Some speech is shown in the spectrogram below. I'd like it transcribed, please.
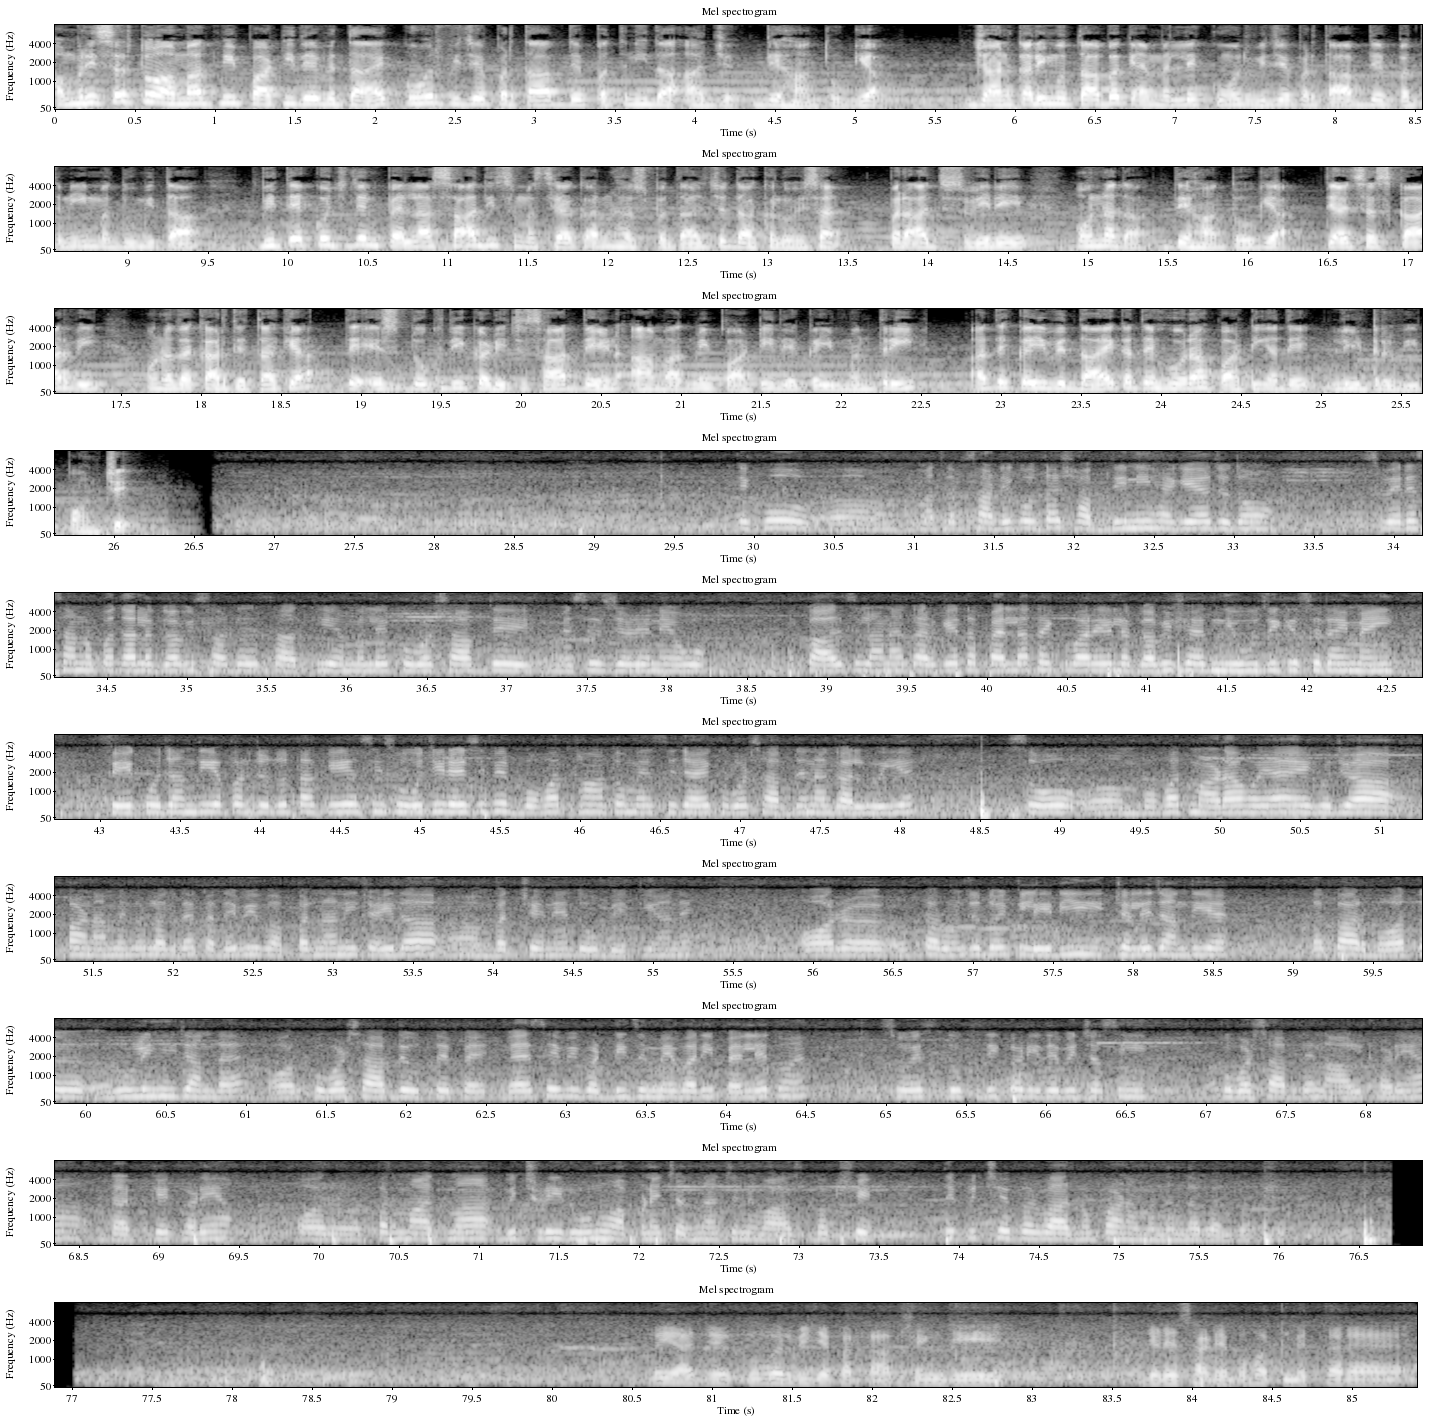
ਅੰਮ੍ਰਿਤਸਰ ਤੋਂ ਆਮ ਆਦਮੀ ਪਾਰਟੀ ਦੇ ਵਿਧਾਇਕ ਕੁੰਵਰ ਵਿਜੇ ਪ੍ਰਤਾਪ ਦੇ ਪਤਨੀ ਦਾ ਅੱਜ ਦੇਹਾਂਤ ਹੋ ਗਿਆ। ਜਾਣਕਾਰੀ ਮੁਤਾਬਕ ਐਮਐਲਏ ਕੁੰਵਰ ਵਿਜੇ ਪ੍ਰਤਾਪ ਦੇ ਪਤਨੀ ਮਧੂਮਿਤਾ ਬੀਤੇ ਕੁਝ ਦਿਨ ਪਹਿਲਾਂ ਸਾਹ ਦੀ ਸਮੱਸਿਆ ਕਾਰਨ ਹਸਪਤਾਲ 'ਚ ਦਾਖਲ ਹੋਏ ਸਨ, ਪਰ ਅੱਜ ਸਵੇਰੇ ਉਹਨਾਂ ਦਾ ਦੇਹਾਂਤ ਹੋ ਗਿਆ ਤੇ ਅੱਜ ਸੰਸਕਾਰ ਵੀ ਉਹਨਾਂ ਦਾ ਕਰ ਦਿੱਤਾ ਗਿਆ ਤੇ ਇਸ ਦੁੱਖ ਦੀ ਘੜੀ 'ਚ ਸਾਥ ਦੇਣ ਆਮ ਆਦਮੀ ਪਾਰਟੀ ਦੇ ਕਈ ਮੰਤਰੀ ਅਤੇ ਕਈ ਵਿਧਾਇਕ ਅਤੇ ਹੋਰਾਂ ਪਾਰਟੀਆਂ ਦੇ ਲੀਡਰ ਵੀ ਪਹੁੰਚੇ। ਦੇਖੋ ਮਤਲਬ ਸਾਡੇ ਕੋਲ ਤਾਂ ਸ਼ਬਦ ਹੀ ਨਹੀਂ ਹੈਗੇ ਆ। ਜਦੋਂ ਸਵੇਰੇ ਸਾਨੂੰ ਪਤਾ ਲੱਗਾ ਵੀ ਸਾਡੇ ਸਾਥੀ ਐਮਐਲਏ ਕੁਵਰ ਸਾਹਿਬ ਦੇ ਮੈਸੇਜ ਜਿਹੜੇ ਨੇ, ਉਹ ਕਾਲ ਚਲਾਣਾ ਕਰ ਗਏ, ਤਾਂ ਪਹਿਲਾਂ ਤਾਂ ਇੱਕ ਵਾਰ ਇਹ ਲੱਗਾ ਵੀ ਸ਼ਾਇਦ ਨਿਊਜ਼ ਹੀ ਕਿਸੇ ਟਾਈਮ ਐਂ ਫੇਕ ਹੋ ਜਾਂਦੀ ਹੈ। ਪਰ ਜਦੋਂ ਤੱਕ ਇਹ ਅਸੀਂ ਸੋਚ ਹੀ ਰਹੇ ਸੀ, ਫਿਰ ਬਹੁਤ ਥਾਂ ਤੋਂ ਮੈਸੇਜ ਆਏ, ਕੁਵਰ ਸਾਹਿਬ ਦੇ ਨਾਲ ਗੱਲ ਹੋਈ ਹੈ। ਸੋ ਬਹੁਤ ਮਾੜਾ ਹੋਇਆ। ਇਹੋ ਜਿਹਾ ਭਾਣਾ ਮੈਨੂੰ ਲੱਗਦਾ ਕਦੇ ਵੀ ਵਾਪਰਨਾ ਨਹੀਂ ਚਾਹੀਦਾ। ਬੱਚੇ ਨੇ, ਦੋ ਬੇਟੀਆਂ ਨੇ। ਔਰ ਘਰੋਂ ਜਦੋਂ ਇੱਕ ਲੇਡੀ ਚਲੇ ਜਾਂਦੀ ਹੈ ਤਾਂ ਘਰ ਬਹੁਤ ਰੁਲੀ ਹੀ ਜਾਂਦਾ ਹੈ ਔਰ ਕੁਵਰ ਸਾਹਿਬ ਦੇ ਉੱਤੇ ਪੈ- ਵੈਸੇ ਵੀ ਵੱਡੀ ਜ਼ਿੰਮੇਵਾਰੀ ਪਹਿਲੇ ਤੋਂ ਹੈ। ਸੋ ਇਸ ਦੁੱਖ ਦੀ ਘੜੀ ਦੇ ਵਿੱਚ ਅਸੀਂ ਕੁਵਰ ਸਾਹਿਬ ਦੇ ਨਾਲ ਖੜੇ ਹਾਂ, ਡਟ ਕੇ ਖੜੇ ਹਾਂ ਔਰ ਪਰਮਾਤਮਾ ਵਿਛੜੀ ਰੂਹ ਨੂੰ ਆਪਣੇ ਚਰਨਾਂ 'ਚ ਨਿਵਾਸ ਬਖਸ਼ੇ ਤੇ ਪਿੱਛੇ ਪਰਿਵਾਰ ਨੂੰ ਭਾਣਾ ਮੰਨਣ ਦਾ ਬਲ ਬਖਸ਼ੇ। ਵੀ ਅੱਜ ਕੁਵਰ ਵਿਜੇ ਪ੍ਰਤਾਪ ਸਿੰਘ ਜੀ, ਜਿਹੜੇ ਸਾਡੇ ਬਹੁਤ ਮਿੱਤਰ ਹੈ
